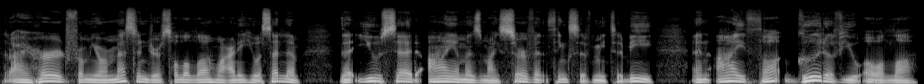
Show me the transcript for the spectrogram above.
That I heard from your messenger sallallahu alaihi wasallam that you said, I am as my servant thinks of me to be, and I thought good of you, O Allah.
